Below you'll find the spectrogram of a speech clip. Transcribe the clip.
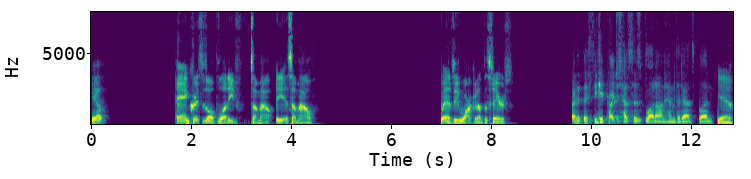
Yep. And Chris is all bloodied somehow. Somehow, as he's walking up the stairs. I, I think he probably just has his blood on him, the dad's blood. Yeah.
